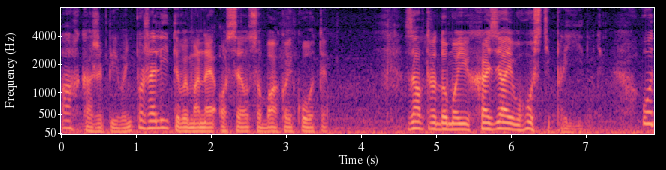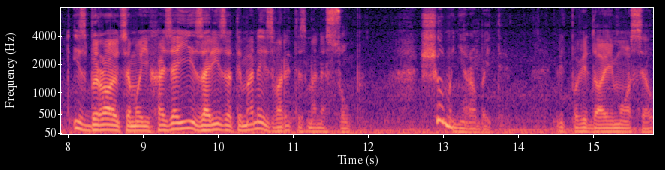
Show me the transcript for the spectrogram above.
Ах, каже півень, пожалійте ви мене, осел, собако й коти. Завтра до моїх хазяїв гості приїдуть. От і збираються мої хазяї зарізати мене і зварити з мене суп. Що мені робити? відповідає йому осел.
